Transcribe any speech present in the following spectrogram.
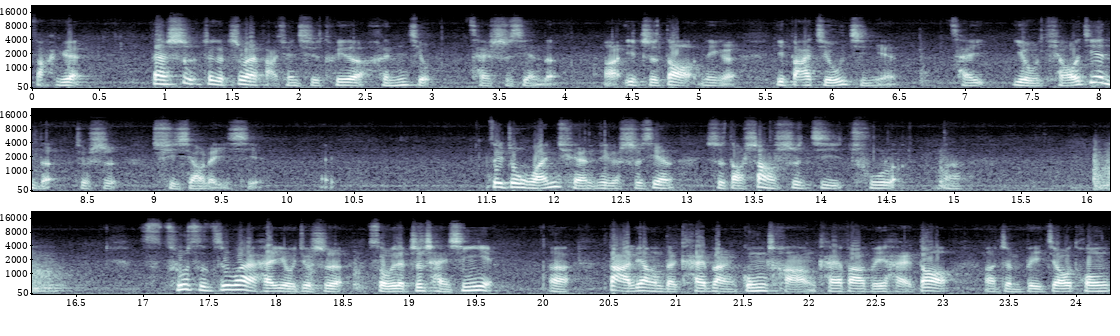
法院。但是这个治外法权其实推了很久才实现的啊，一直到那个1890几年才有条件的，就是取消了一些。最终完全那个实现是到上世纪初了啊。除此之外，还有就是所谓的殖产兴业啊，大量的开办工厂，开发北海道啊，准备交通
